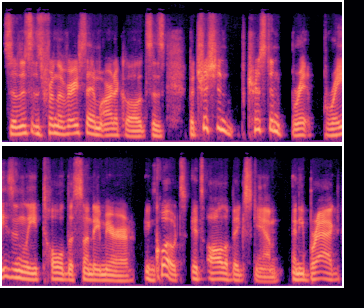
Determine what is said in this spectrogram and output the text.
So this is from the very same article. It says, but Tristan Tristan brazenly told the Sunday Mirror, in quotes, it's all a big scam. And he bragged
